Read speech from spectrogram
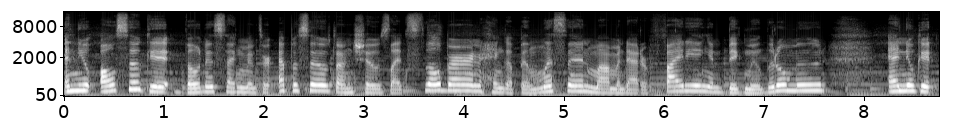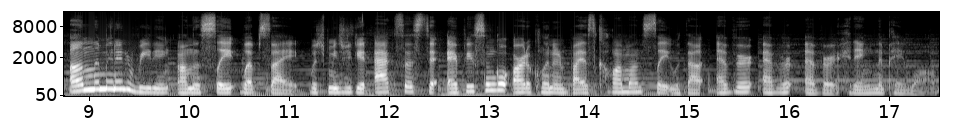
And you'll also get bonus segments or episodes on shows like Slow Burn, Hang Up and Listen, Mom and Dad Are Fighting, and Big Mood, Little Mood and you'll get unlimited reading on the Slate website, which means you get access to every single article and advice column on Slate without ever, ever, ever hitting the paywall.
